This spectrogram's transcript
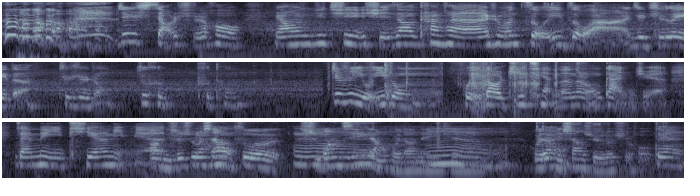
就是小时候，然后就去学校看看啊，什么走一走啊，就之类的，就这种就很普通，就是有一种回到之前的那种感觉，在那一天里面。哦，你是说像坐时光机一样回到那一天，回到你上学的时候？对，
